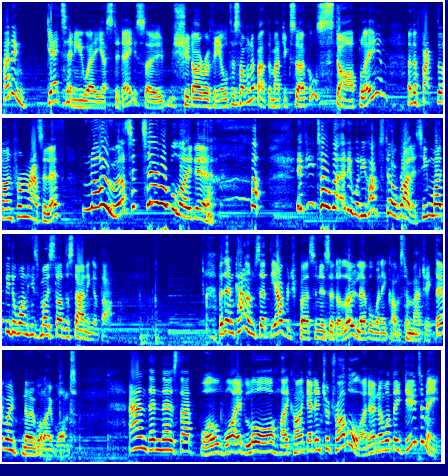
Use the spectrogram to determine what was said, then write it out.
Didn't get anywhere yesterday, so should I reveal to someone about the magic circle, Starplay, and, and the fact that I'm from Razaleth? No, that's a terrible idea! if you tell that anyone, you have to tell Rallis. He might be the one who's most understanding of that. But then Callum said the average person is at a low level when it comes to magic. They won't know what I want. And then there's that worldwide law. I can't get into trouble. I don't know what they do to me.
